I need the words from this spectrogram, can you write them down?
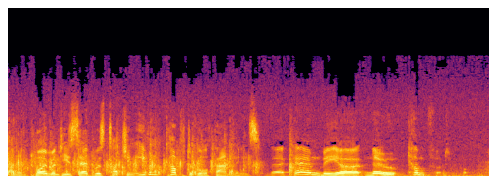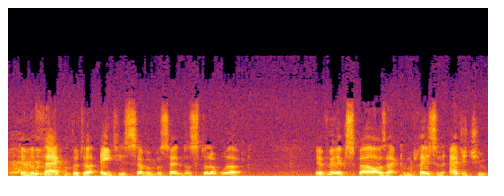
Unemployment, he said, was touching even comfortable families. There can be uh, no comfort in the fact that uh, 87% are still at work. If we espouse that complacent attitude,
